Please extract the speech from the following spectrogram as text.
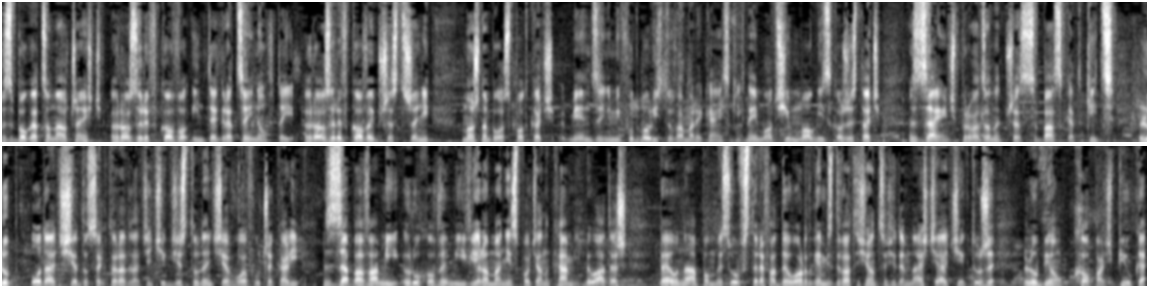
wzbogacona o część rozrywkowo-integracyjną. W tej rozrywkowej przestrzeni można było spotkać m.in. futbolistów amerykańskich. Najmłodsi mogli skorzystać z zajęć prowadzonych przez Basket Kids lub udać się do sektora dla dzieci, gdzie studenci AWF-u czekali z zabawami ruchowymi i wieloma niespodziankami. Była też pełna pomysłów strefa The World Games 2017, a ci, którzy lubią kopać piłkę,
